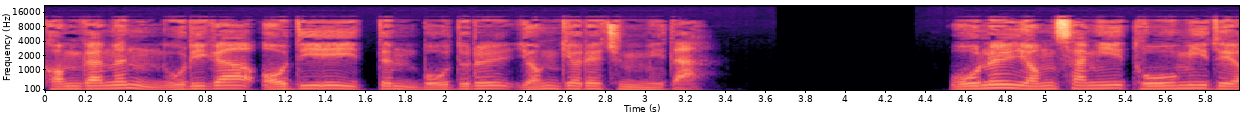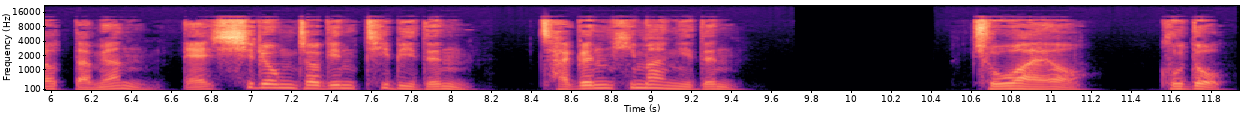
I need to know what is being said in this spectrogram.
건강은 우리가 어디에 있든 모두를 연결해 줍니다. 오늘 영상이 도움이 되었다면 애 실용적인 팁이든 작은 희망이든 좋아요, 구독,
